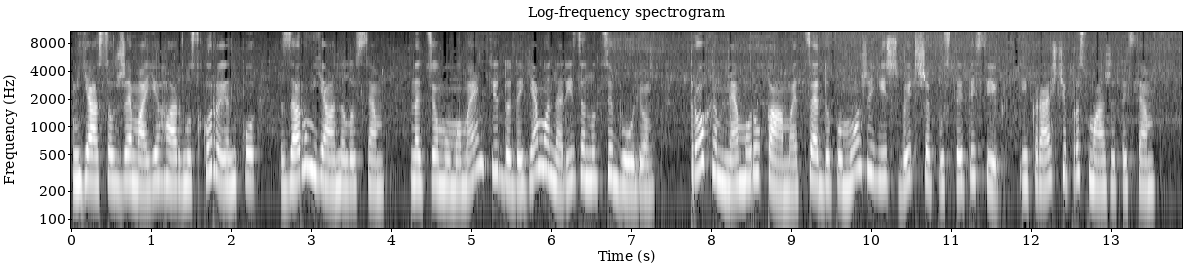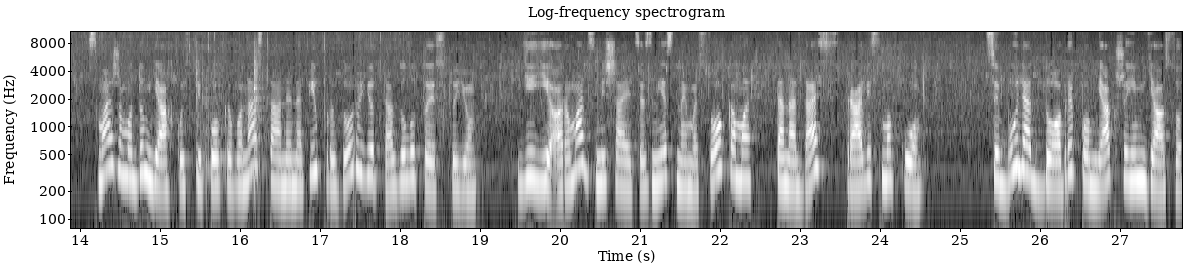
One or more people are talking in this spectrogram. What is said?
М'ясо вже має гарну скоринку, зарум'янилося. На цьому моменті додаємо нарізану цибулю. Трохи мнемо руками. Це допоможе їй швидше пустити сік і краще просмажитися. Смажимо до м'якості, поки вона стане напівпрозорою та золотистою. Її аромат змішається з м'ясними соками та надасть страві смаку. Цибуля добре пом'якшує м'ясо,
